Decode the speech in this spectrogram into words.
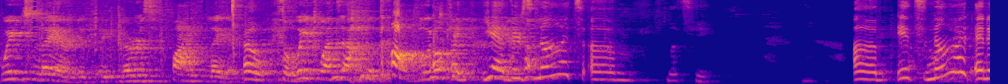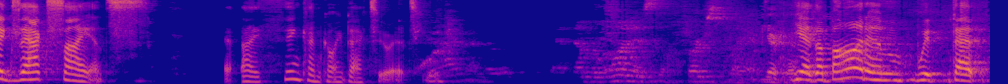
Which layer is, in- there is five layers. Oh. So which one's on the top? Which Okay, one- yeah, there's not, um, let's see. Um, it's not an exact science. I think I'm going back to it. here. Number one is the first layer. Yeah, the bottom would, that,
